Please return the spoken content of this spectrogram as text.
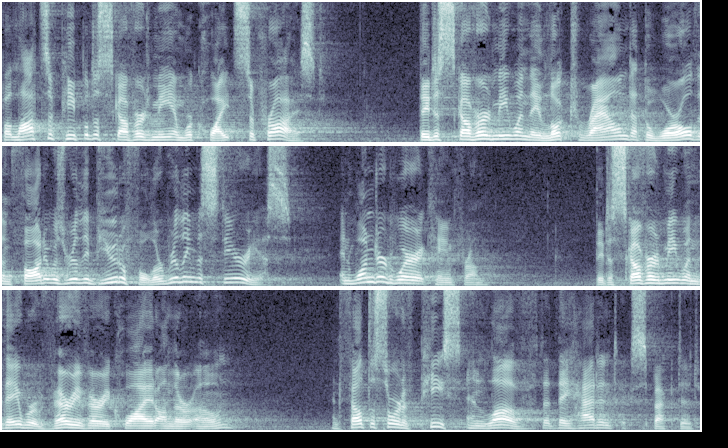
but lots of people discovered me and were quite surprised. They discovered me when they looked round at the world and thought it was really beautiful or really mysterious and wondered where it came from. They discovered me when they were very, very quiet on their own and felt a sort of peace and love that they hadn't expected.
